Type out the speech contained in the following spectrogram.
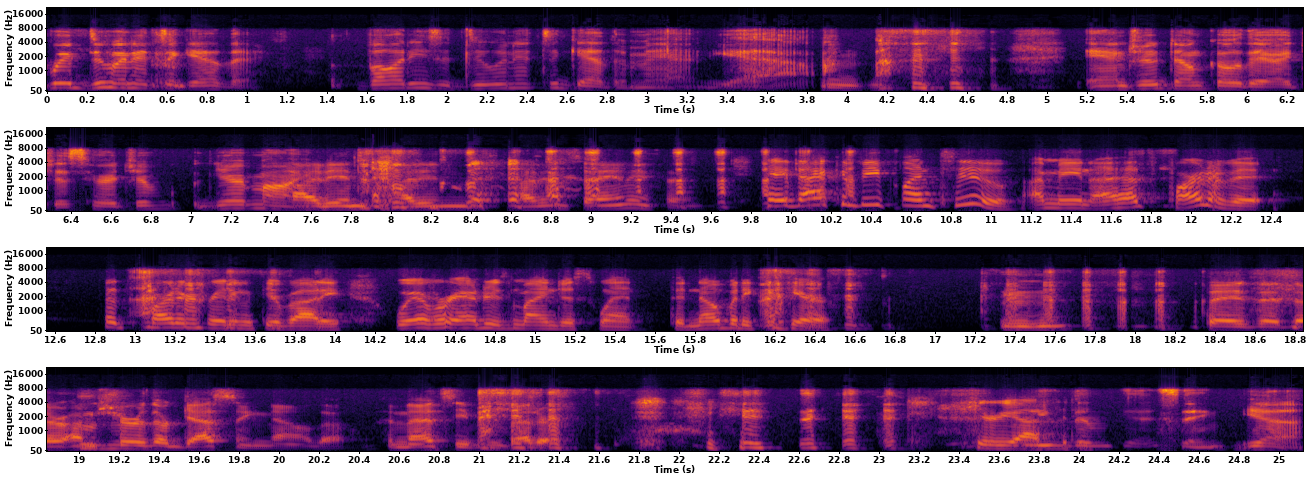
We're doing it together. Bodies are doing it together, man. Yeah. Mhm. Andrew, don't go there. I just heard your your mind. I didn't. I didn't. I didn't say anything. Hey, that can be fun too. I mean, uh, that's part of it. That's part of creating with your body. Wherever Andrew's mind just went, that nobody could hear. hmm They, they, they're. I'm sure they're guessing now, though, and that's even better. Curiosity. Leave them guessing. Yeah.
